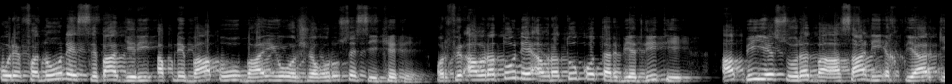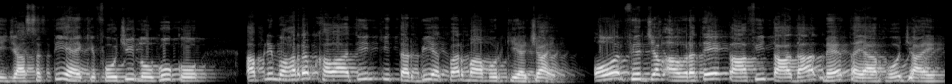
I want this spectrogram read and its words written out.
پورے فنون سپاہ گیری اپنے باپو، بھائیوں اور شوہروں سے سیکھے تھے۔ اور پھر عورتوں نے عورتوں کو تربیت دی تھی۔ اب بھی یہ صورت بآسانی اختیار کی جا سکتی ہے کہ فوجی لوگوں کو اپنی محرم خواتین کی تربیت پر معمور کیا جائے۔ اور پھر جب عورتیں کافی تعداد میں تیار ہو جائیں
